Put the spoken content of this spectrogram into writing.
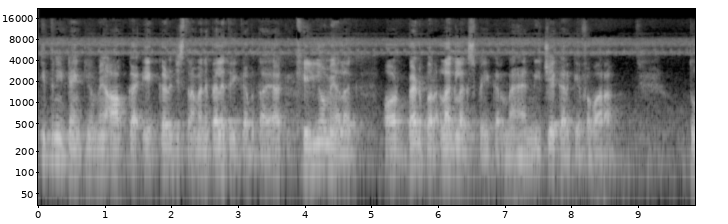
कितनी टैंकियों में आपका एकड़ जिस तरह मैंने पहले तरीका बताया कि खेलियों में अलग और बेड पर अलग अलग स्प्रे करना है, नीचे करके फवारा तो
